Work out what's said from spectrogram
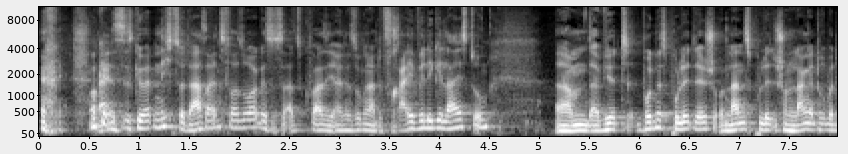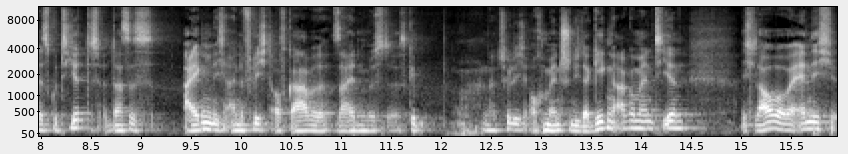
okay. Nein, es gehört nicht zur Daseinsvorsorge, es ist also quasi eine sogenannte freiwillige Leistung. Ähm, da wird bundespolitisch und landespolitisch schon lange darüber diskutiert, dass es eigentlich eine Pflichtaufgabe sein müsste. Es gibt natürlich auch Menschen, die dagegen argumentieren. Ich glaube aber ähnlich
